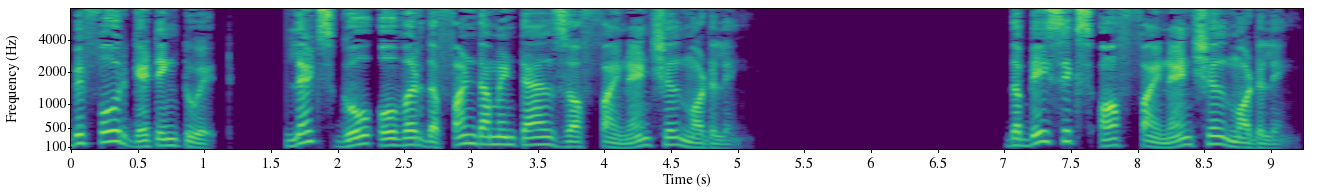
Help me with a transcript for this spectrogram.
Before getting to it, let's go over the fundamentals of financial modeling. The basics of financial modeling.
